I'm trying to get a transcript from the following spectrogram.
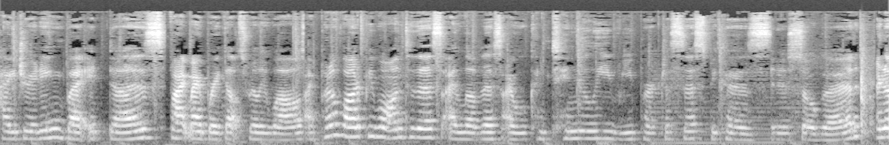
hydrating, but it does fight my breakouts really well. I put a lot of people onto this. I love this. I will continually repurchase this because it is so good. Another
